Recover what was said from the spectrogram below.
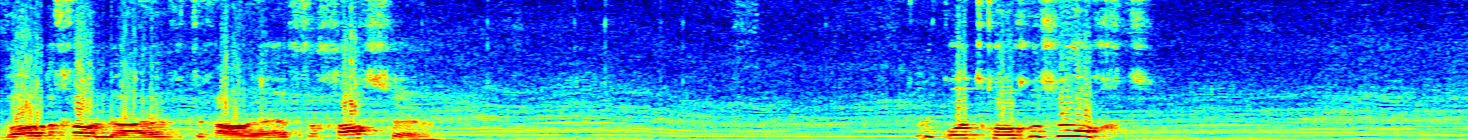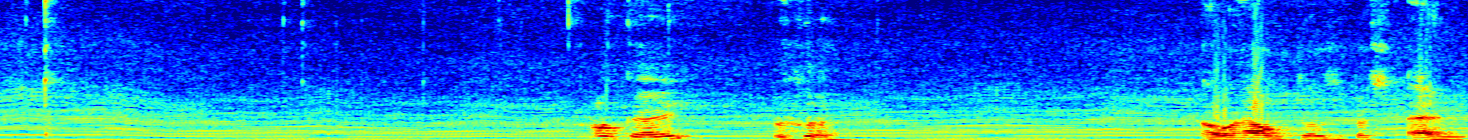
Wat dan gaan we nou even, gaan even gassen. Ik word gewoon gezocht. Oké. oh help, dat is best eng.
